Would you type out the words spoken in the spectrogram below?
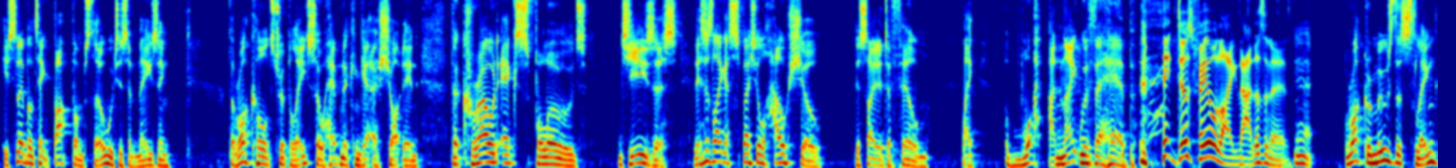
He's still able to take back bumps though, which is amazing. The Rock holds Triple H so Hebner can get a shot in. The crowd explodes. Jesus, this is like a special house show decided to film. Like a night with the Heb. it does feel like that, doesn't it? Yeah. Rock removes the sling,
